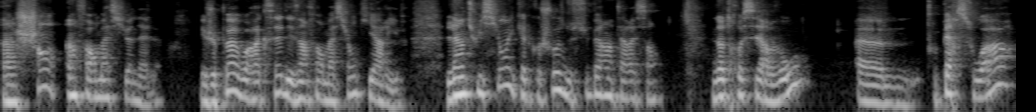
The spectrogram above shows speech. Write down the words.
un champ informationnel. Et je peux avoir accès à des informations qui arrivent. L'intuition est quelque chose de super intéressant. Notre cerveau perçoit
